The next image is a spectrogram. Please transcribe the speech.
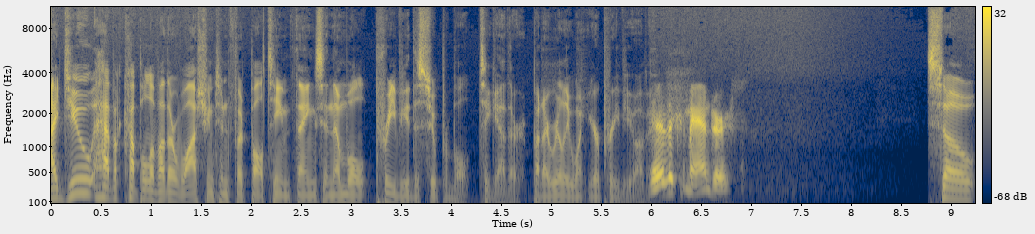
I do have a couple of other Washington football team things, and then we'll preview the Super Bowl together. But I really want your preview of it. They're the Commanders. So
